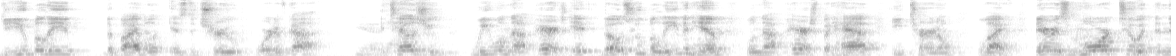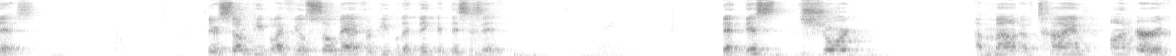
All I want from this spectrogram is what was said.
Do you believe the Bible is the true Word of God? Yes. It tells you we will not perish. It, those who believe in him will not perish, but have eternal life. There is more to it than this. There's some people, I feel so bad for people that think that this is it. Right. That this short amount of time on earth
